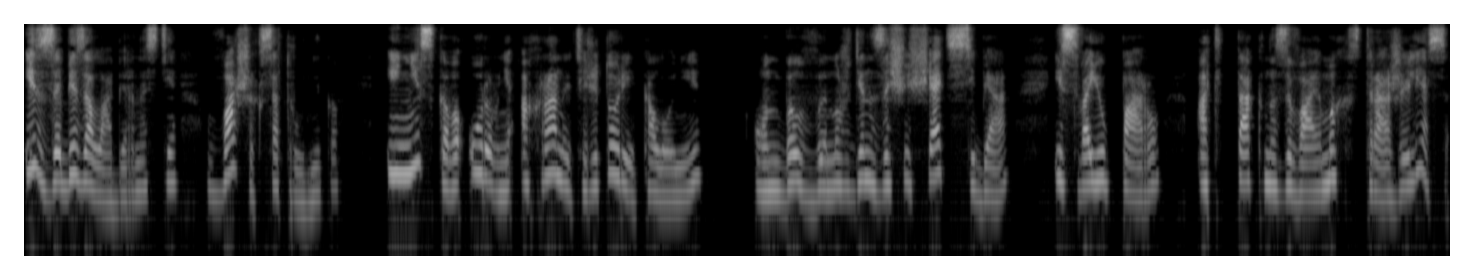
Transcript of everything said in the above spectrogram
Из-за безалаберности ваших сотрудников и низкого уровня охраны территории колонии он был вынужден защищать себя и свою пару от так называемых стражей леса,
